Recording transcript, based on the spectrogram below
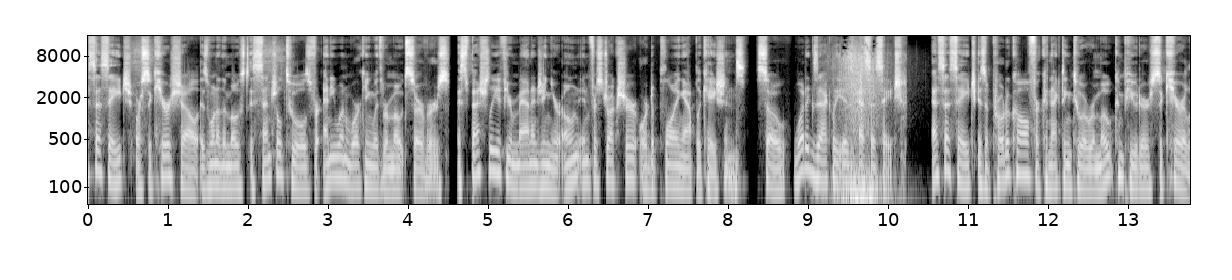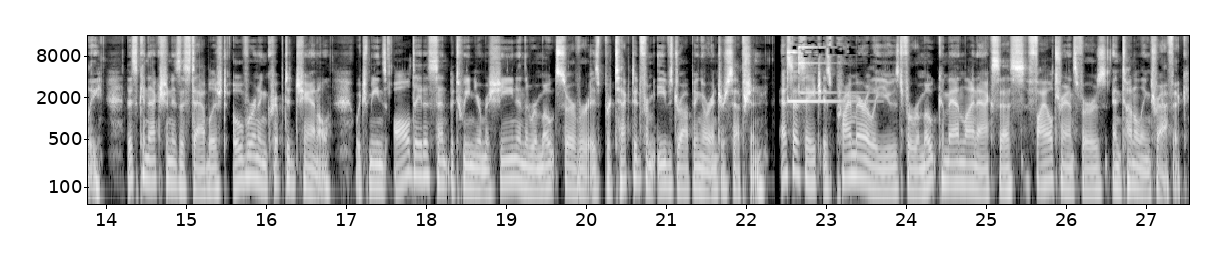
SSH or Secure Shell is one of the most essential tools for anyone working with remote servers, especially if you're managing your own infrastructure or deploying applications. So, what exactly is SSH? SSH is a protocol for connecting to a remote computer securely. This connection is established over an encrypted channel, which means all data sent between your machine and the remote server is protected from eavesdropping or interception. SSH is primarily used for remote command line access, file transfers, and tunneling traffic.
